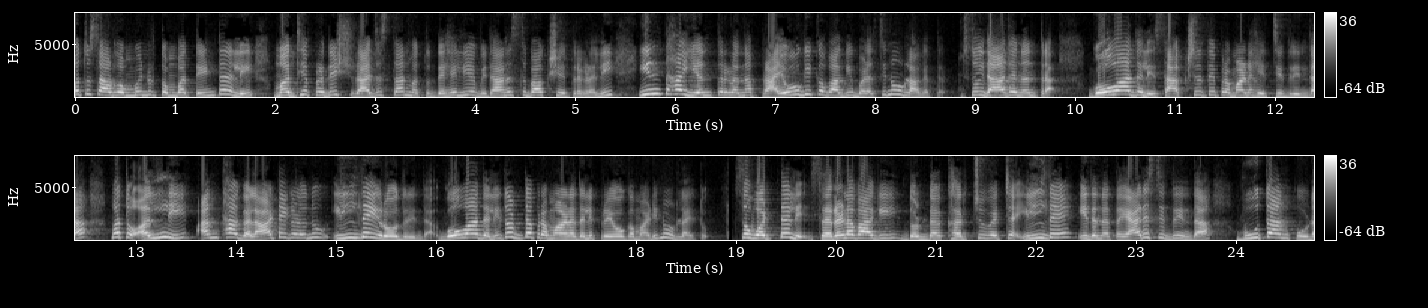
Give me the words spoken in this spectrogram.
ಮತ್ತು ಸಾವಿರದ ಒಂಬೈನೂರ ತೊಂಬತ್ತೆಂಟರಲ್ಲಿ ಮಧ್ಯಪ್ರದೇಶ, ರಾಜಸ್ಥಾನ್ ಮತ್ತು ದೆಹಲಿಯ ವಿಧಾನಸಭಾ ಕ್ಷೇತ್ರಗಳಲ್ಲಿ ಇಂತಹ ಯಂತ್ರಗಳನ್ನ ಪ್ರಾಯೋಗಿಕವಾಗಿ ಬಳಸಿ ನೋಡಲಾಗುತ್ತೆ. ಸೊ ಇದಾದ ನಂತರ ಗೋವಾದಲ್ಲಿ ಸಾಕ್ಷರತೆ ಪ್ರಮಾಣ ಹೆಚ್ಚಿದ್ರಿಂದ ಮತ್ತು ಅಲ್ಲಿ ಅಂತಹ ಗಲಾಟೆಗಳನ್ನು ಇಲ್ಲದೆ ಇರೋದ್ರಿಂದ ಗೋವಾದಲ್ಲಿ ದೊಡ್ಡ ಪ್ರಮಾಣದಲ್ಲಿ ಪ್ರಯೋಗ ಮಾಡಿ ನೋಡಲಾಯಿತು. ಸೊ ಒಟ್ಟಿನಲ್ಲಿ ಸರಳವಾಗಿ ದೊಡ್ಡ ಖರ್ಚು ವೆಚ್ಚ ಇಲ್ಲದೆ ಇದನ್ನ ತಯಾರಿಸಿದ್ರಿಂದ ಭೂತಾನ್ ಕೂಡ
